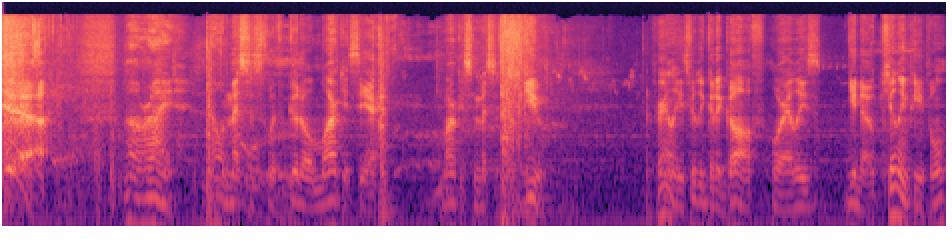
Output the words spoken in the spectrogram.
yeah. All right. No one messes with good old Marcus here. Marcus messes with you. Apparently, he's really good at golf, or at least, you know, killing people.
